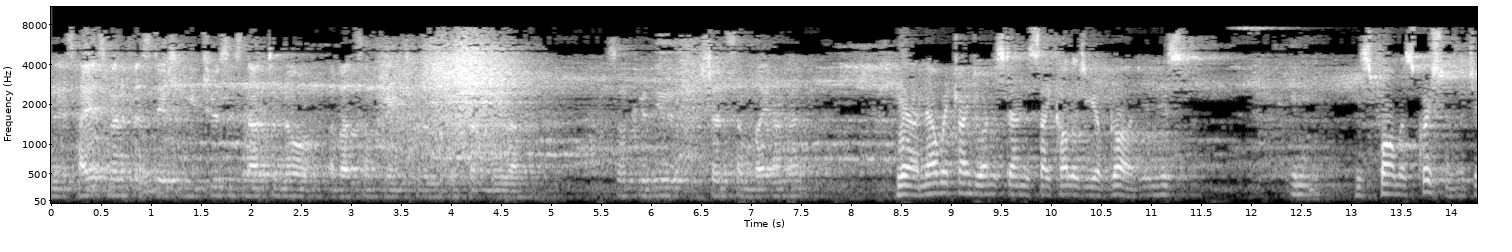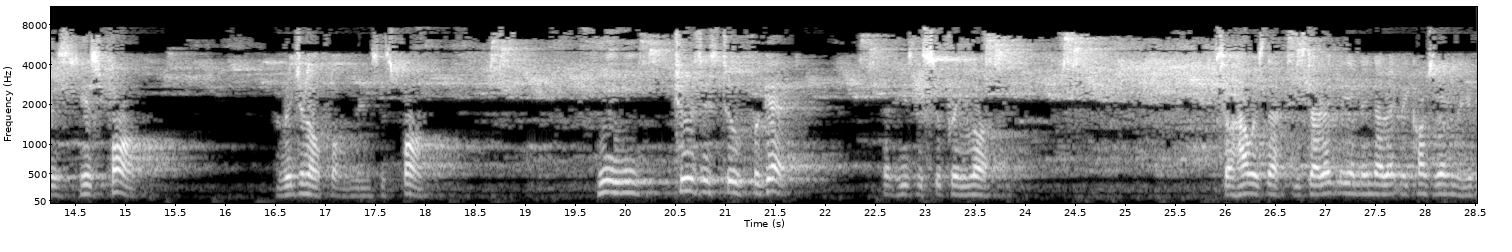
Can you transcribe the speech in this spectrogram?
in his highest manifestation, he chooses not to know about some things for the Leela. So could you shed some light on that? Yeah, now we're trying to understand the psychology of God in his, in his form as Krishna, which is his form. Original form means his form. He chooses to forget that he's the Supreme Lord. So how is that? He's directly and indirectly everything. If,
